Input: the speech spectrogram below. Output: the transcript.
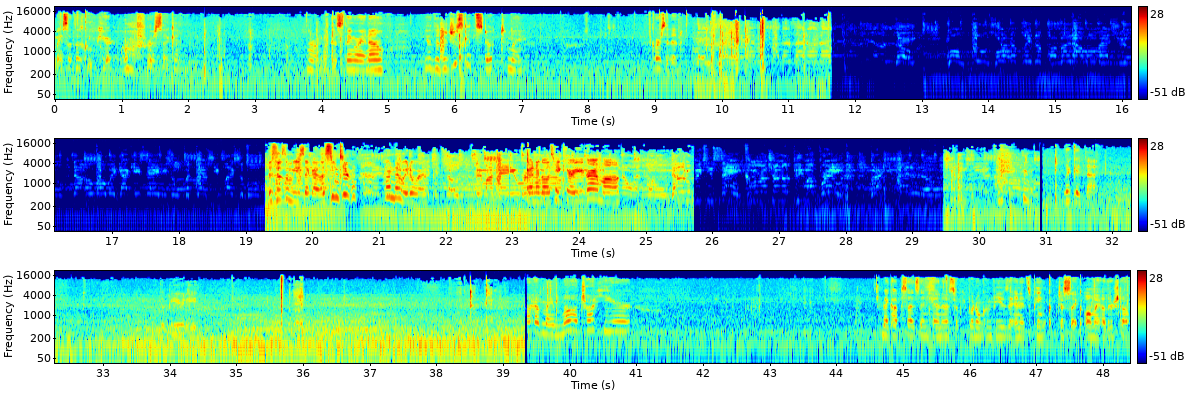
this stethoscope here oh, for a second. I don't need this thing right now. Yeah, did it just get stuck to my... Of course it did. This is the music I listen to on the way to work. Gonna go take care of your grandma. Look at that. The beauty. I have my matcha here. My cup says Santana so people don't confuse it and it's pink just like all my other stuff.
